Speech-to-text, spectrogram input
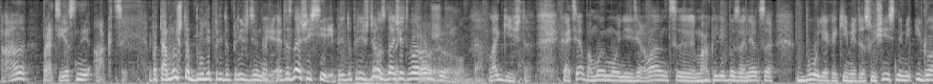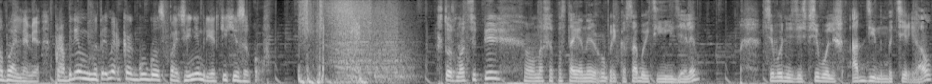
а протестные акции. Потому что были предупреждены. Это знаешь из серии. Предупрежден, значит вооружен. Логично. Хотя, по-моему, нидерландцы могли бы заняться более какими-то существенными и глобальными проблемами, например, как Google с падением редких языков. Что ж, ну а теперь наша постоянная рубрика событий недели. Сегодня здесь всего лишь один материал,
